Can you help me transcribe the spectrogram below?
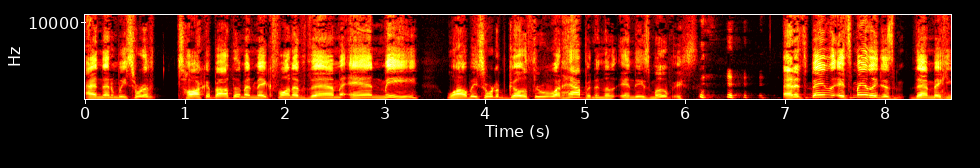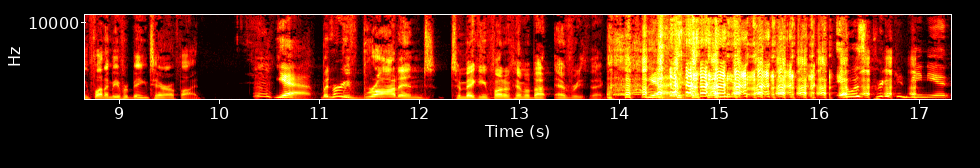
and then we sort of talk about them and make fun of them and me while we sort of go through what happened in the in these movies. and it's mainly it's mainly just them making fun of me for being terrified. Yeah, But for- we've broadened to making fun of him about everything. yeah, yeah. I mean, it was pretty convenient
